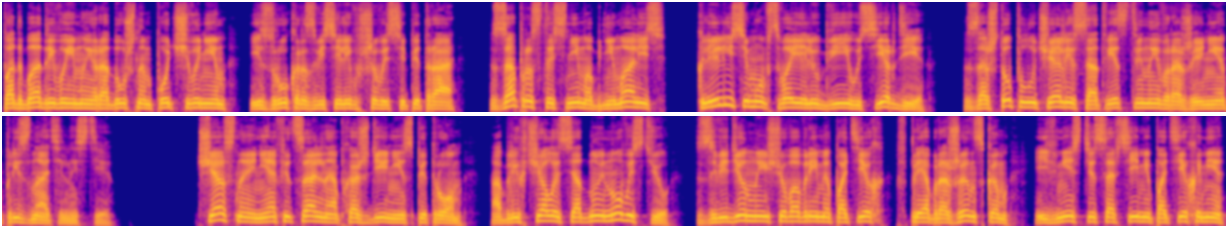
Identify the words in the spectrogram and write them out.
подбадриваемые радушным подчиванием из рук развеселившегося Петра, запросто с ним обнимались, клялись ему в своей любви и усердии, за что получали соответственные выражения признательности. Частное неофициальное обхождение с Петром облегчалось одной новостью, заведенной еще во время потех в Преображенском и вместе со всеми потехами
